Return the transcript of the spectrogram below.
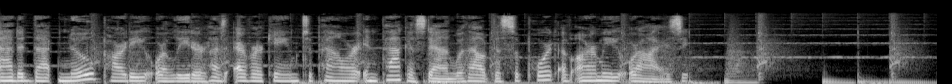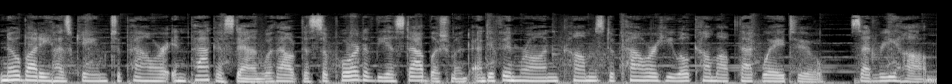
added that no party or leader has ever came to power in Pakistan without the support of army or ISI. Nobody has came to power in Pakistan without the support of the establishment and if Imran comes to power he will come up that way too, said Reham.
